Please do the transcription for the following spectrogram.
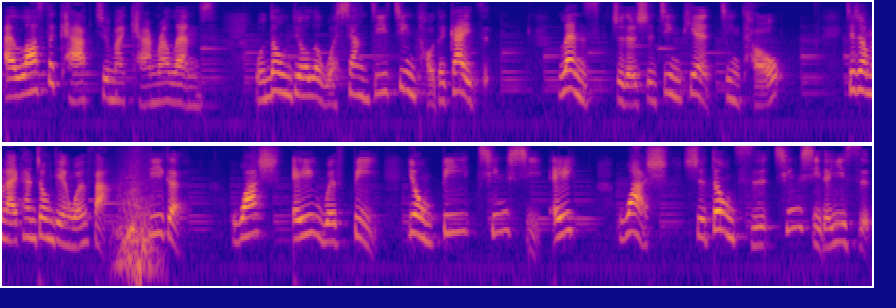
I lost the cap to my camera lens. 我弄丢了我相机镜头的盖子。Lens 指的是镜片、镜头。接着我们来看重点文法。第一个，wash A with B，用 B 清洗 A。Wash 是动词，清洗的意思。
